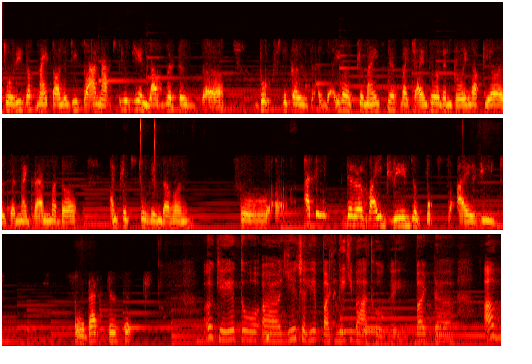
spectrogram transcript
stories of mythology. So I'm absolutely in love with his uh, books because, you know, it reminds me of my childhood and growing up years and my grandmother and trips to Vrindavan. So uh, I think there are a wide range of books I read. So that is it. Okay okay, तो ये चलिए पढ़ने की बात हो गई बट अब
